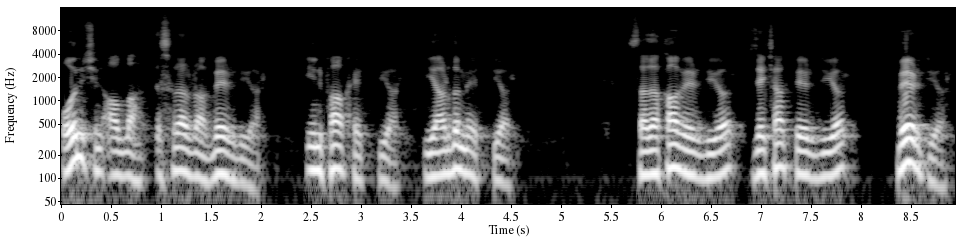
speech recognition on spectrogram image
Onun için Allah ısrarla ver diyor. infak et diyor. Yardım et diyor. Sadaka ver diyor. Zekat ver diyor. Ver diyor.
